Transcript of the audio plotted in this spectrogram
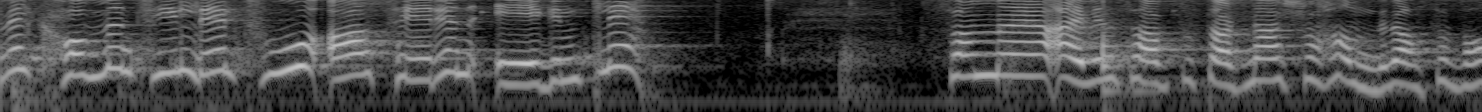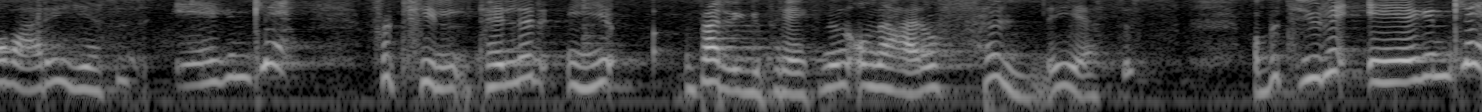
velkommen til del to av serien Egentlig. Som eh, Eivind sa på starten her, så handler det altså hva er det Jesus egentlig forteller i bergprekenen om det her å følge Jesus. Hva betyr det egentlig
